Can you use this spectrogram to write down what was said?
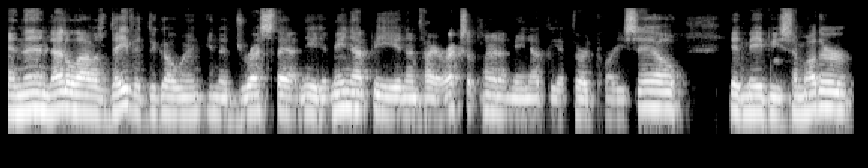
And then that allows David to go in and address that need. It may not be an entire exit plan, it may not be a third-party sale. It may be some other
